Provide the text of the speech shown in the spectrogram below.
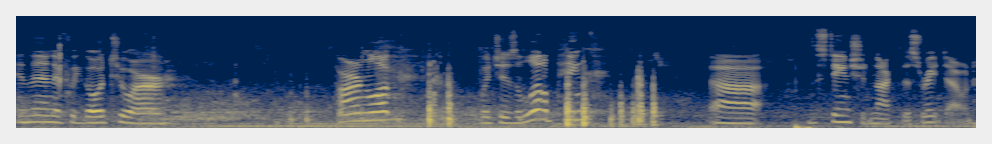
and then if we go to our barn look which is a little pink uh, the stain should knock this right down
